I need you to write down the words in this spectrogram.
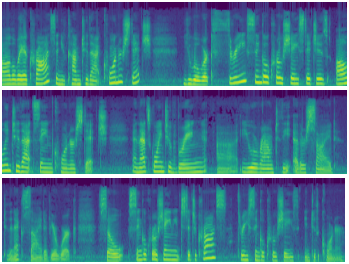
all the way across and you come to that corner stitch, you will work three single crochet stitches all into that same corner stitch. And that's going to bring uh, you around to the other side, to the next side of your work. So single crochet in each stitch across, three single crochets into the corner.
